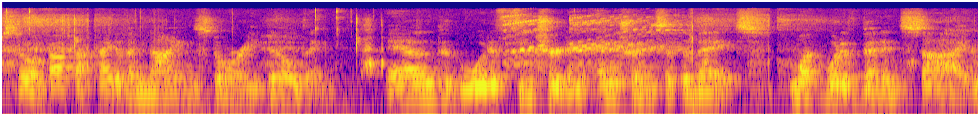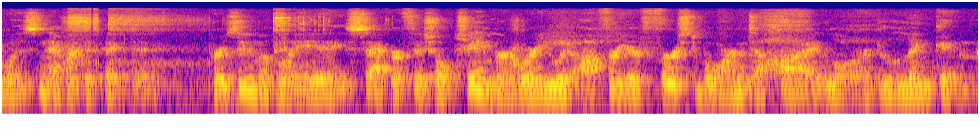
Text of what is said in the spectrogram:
so about the height of a nine-story building, and would have featured an entrance at the base. What would have been inside was never depicted. Presumably a sacrificial chamber where you would offer your firstborn to High Lord Lincoln.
